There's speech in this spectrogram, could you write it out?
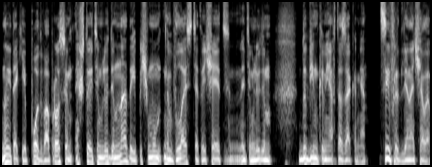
Ну и такие подвопросы. Что этим людям надо и почему власть отвечает этим людям дубинками автозаками? Цифры для начала.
